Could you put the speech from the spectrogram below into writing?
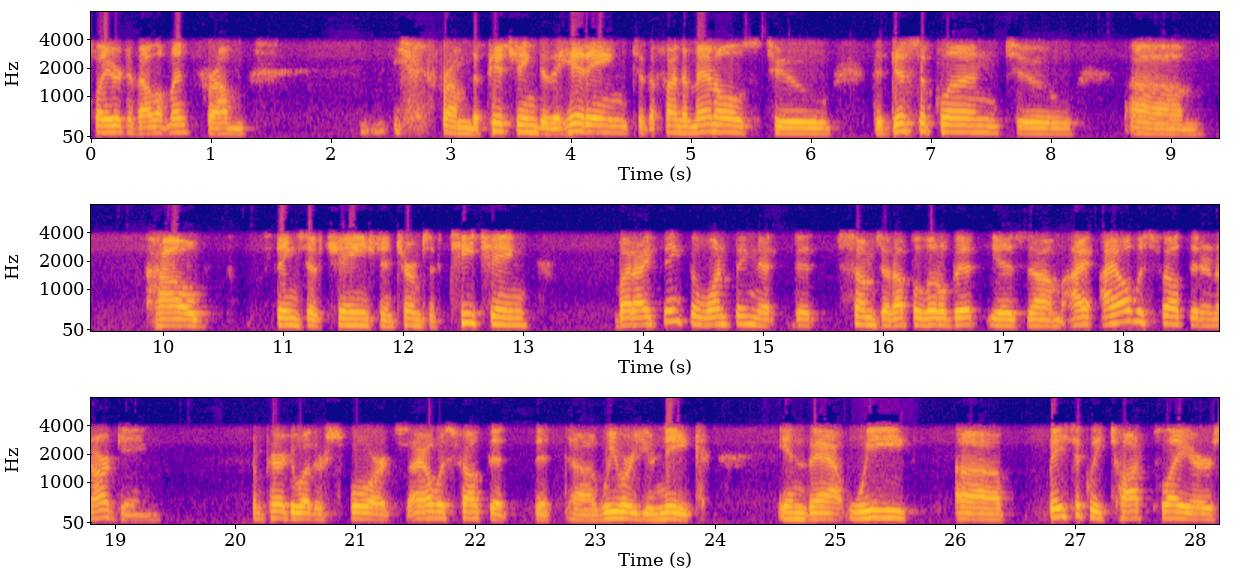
player development from from the pitching to the hitting to the fundamentals to the discipline to um, how things have changed in terms of teaching. But I think the one thing that, that sums it up a little bit is um, I, I always felt that in our game, compared to other sports, I always felt that that uh, we were unique in that we uh, basically taught players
